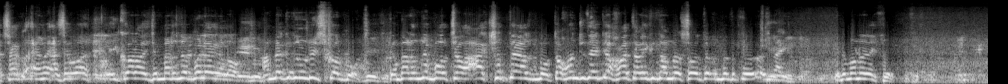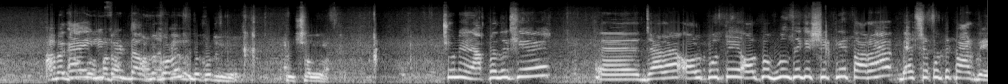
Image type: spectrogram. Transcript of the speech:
আচ্ছা আচ্ছা এই করা হয়েছে ম্যানেজার বলে গেল আমরা কিন্তু নোটিশ করব। ম্যানেজার বলছে এক সপ্তাহে আসব। তখন যদি এটা হয় তাহলে কিন্তু আমরা নাই। এটা মনে রেখো। আমরা করেন করে দিব ইনশাল্লাহ। শুনেন আপনাদেরকে যারা অল্পতে অল্প ভুল থেকে শিখে তারা ব্যবসা করতে পারবে।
